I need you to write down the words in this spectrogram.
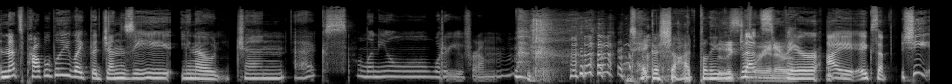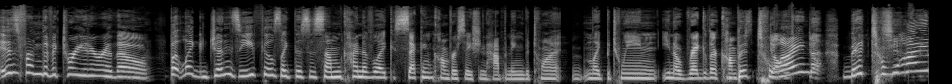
and that's probably like the Gen Z, you know, Gen X, millennial. What are you from? Take a shot, please. That's era. fair. I accept. She is from the Victorian era, though. But like Gen Z feels like this is some kind of like second conversation happening between, like between you know regular conversation. Between? Between?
